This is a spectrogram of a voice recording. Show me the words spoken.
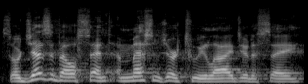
So Jezebel sent a messenger to Elijah to say,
